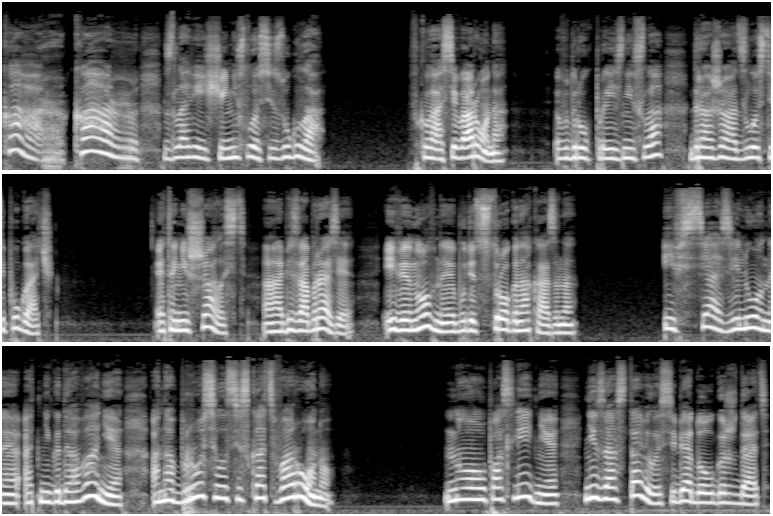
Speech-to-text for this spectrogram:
«Кар! Кар!» — зловеще неслось из угла. «В классе ворона!» — вдруг произнесла, дрожа от злости пугач. «Это не шалость, а безобразие, и виновная будет строго наказана». И вся зеленая от негодования она бросилась искать ворону. Но последняя не заставила себя долго ждать.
